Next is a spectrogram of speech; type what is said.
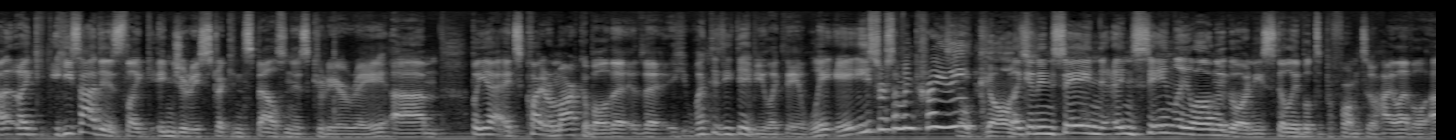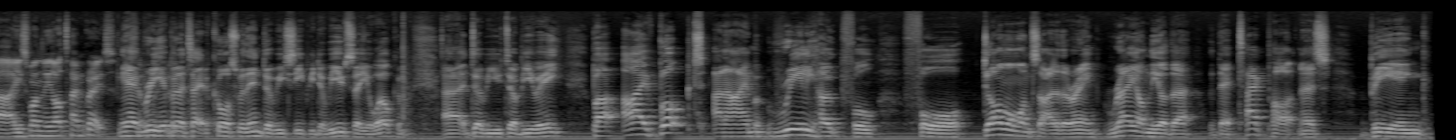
Uh, like he's had his like injury-stricken spells in his career, Rey. Um, but yeah, it's quite remarkable that that he, when did he debut? Like the late eighties or something crazy? Oh, God. Like an insane, insanely long ago, and he's still able to perform to a high level. Uh, he's one of the all-time greats. Yeah, rehabilitated, of course, within WCPW, so you're welcome, uh, WWE. But I've booked, and I'm really hopeful for Dom on one side of the ring, Rey on the other, with their tag partners being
